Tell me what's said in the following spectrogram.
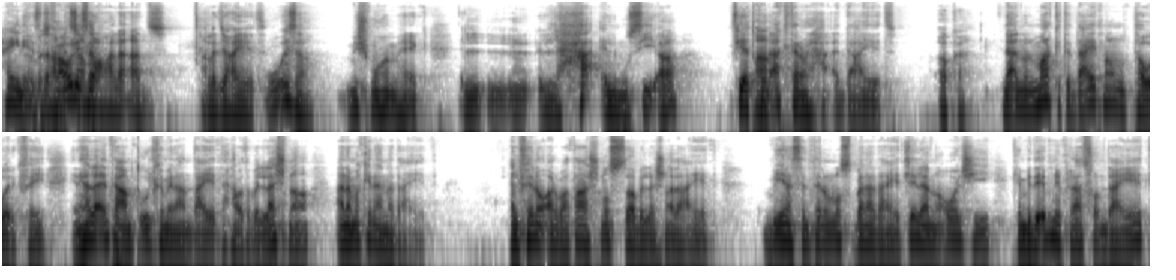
هيني بس دفعوا لي بتسمعوا على ads على دعايات. وإذا مش مهم هيك. ال- ال- الحق الموسيقى فيها تكون آه. أكثر من حق الدعايات. okay. لأنه ال market الدعايات ما متطور كفاية. يعني هلأ أنت عم تقول كمان عن دعايات نحن وقت بلشنا أنا ما كان عندنا دعايات. 2014 نصها بلشنا دعايات. بقينا سنتين ونص بلا دعايات. ليه؟ لأنه أول شيء كان بدي أبني platform دعايات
